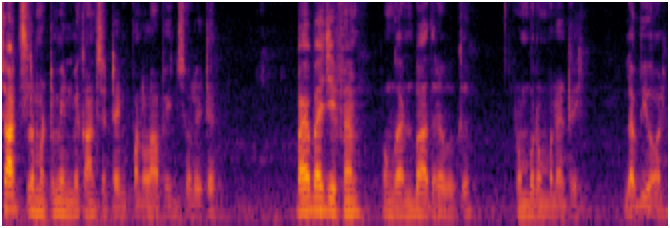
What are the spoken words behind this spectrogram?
ஷார்ட்ஸில் மட்டுமே இனிமேல் கான்சென்ட்ரேட் பண்ணலாம் அப்படின்னு சொல்லிட்டு. பை பை ஜி ஃபேம் உங்கள் அன்பு ஆதரவுக்கு ரொம்ப ரொம்ப நன்றி. லவ் யூ ஆல்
